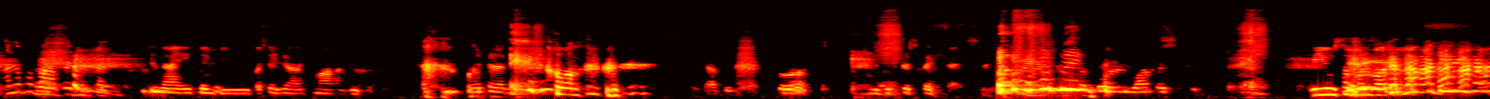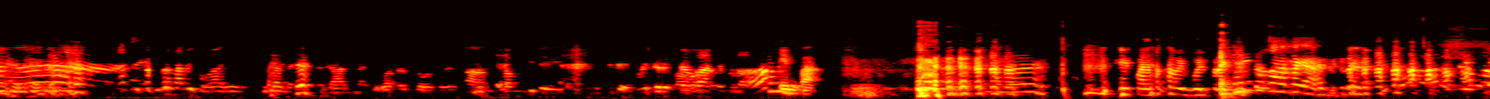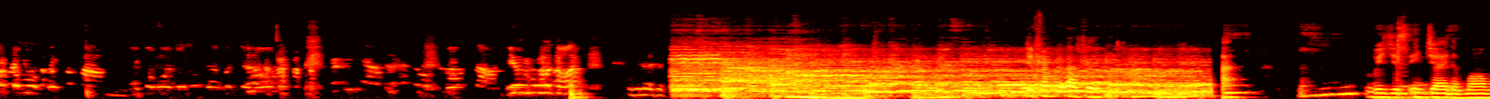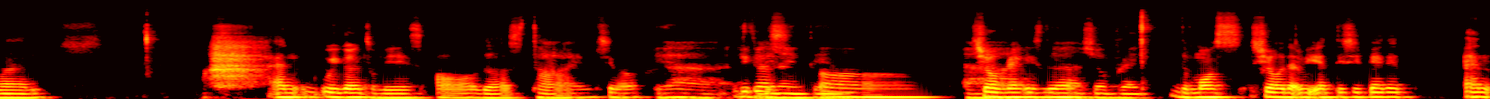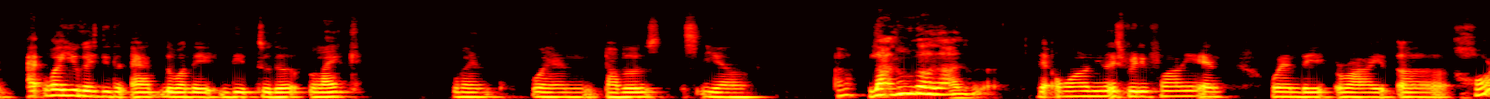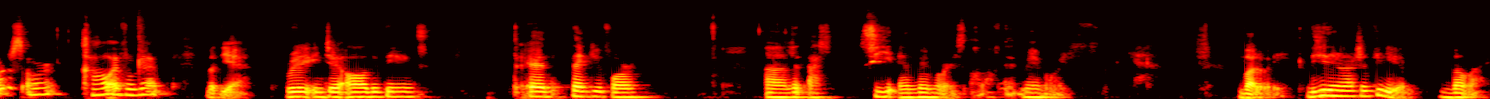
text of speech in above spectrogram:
Ano pa ba pwede sa Tonight, thank you. Pasensya sa mga kagrupo. Bakit talaga? Sabi you disrespect guys. Reusable water. Reusable water. Nakadiri ka na Di ba sabi ko nga yung di ba nagdaan na water floater? Ah, isang bidet. Bidet. Pwede rin pa Empa. Eh, pala kami boyfriend Ganito ka kaya? Yung? Your favorite outfit? We just enjoy the moment. And we're going to miss all those times, you know. Yeah, Because SB19. Show break is the yeah, show break. the most show that we anticipated. And at, why you guys didn't add the one they did to the like when when Pablo yell, oh, lalo na, lalo na." That one, you know, is pretty funny. And when they ride a horse or cow, I forgot. But yeah, really enjoy all the things. And thank you for uh, let us see and memorize all of that memory. Yeah. By the way, this is the reaction video. Bye bye.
